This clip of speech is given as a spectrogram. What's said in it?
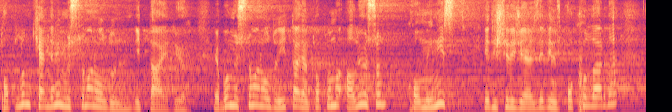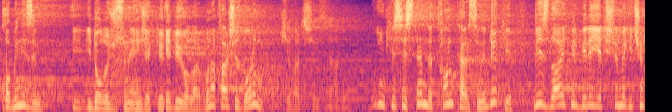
toplum kendinin Müslüman olduğunu iddia ediyor. Ve bu Müslüman olduğunu iddia eden toplumu alıyorsun, komünist yetiştireceğiz dediğiniz okullarda komünizm ideolojisini enjekte ediyorlar. Buna karşı doğru mu? İki karşıyız yani. Bugünkü sistem de tam tersine diyor ki biz layık bir birey yetiştirmek için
